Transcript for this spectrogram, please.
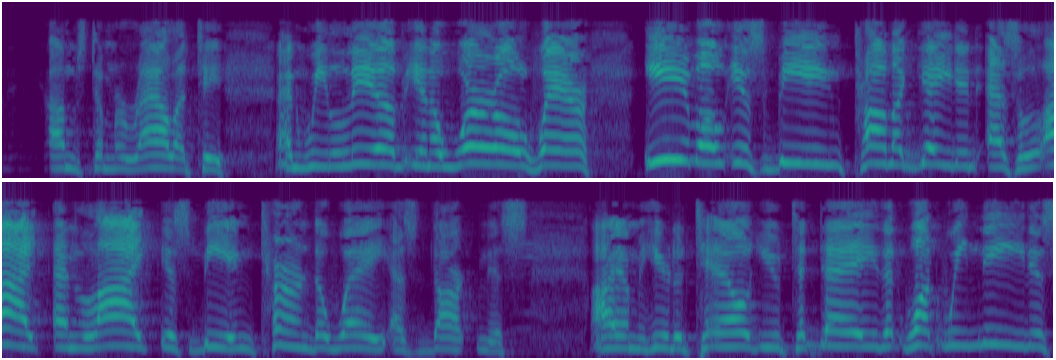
when it comes to morality. And we live in a world where evil is being promulgated as light and light is being turned away as darkness. I am here to tell you today that what we need is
